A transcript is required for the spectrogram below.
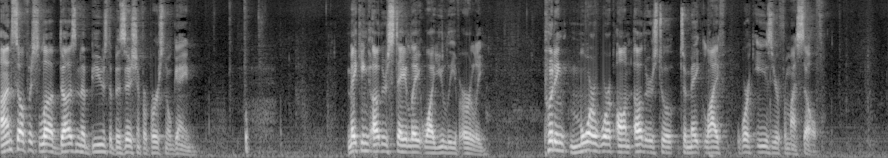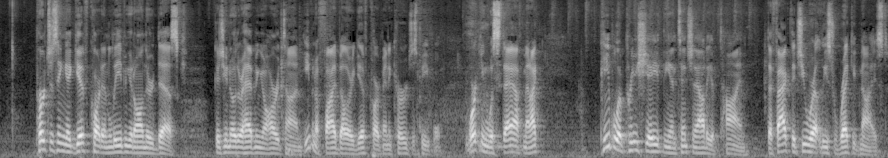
Unselfish love doesn't abuse the position for personal gain. Making others stay late while you leave early. Putting more work on others to, to make life work easier for myself purchasing a gift card and leaving it on their desk because you know they're having a hard time. Even a five dollar gift card, man, encourages people. Working with staff, man, I people appreciate the intentionality of time. The fact that you were at least recognized,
